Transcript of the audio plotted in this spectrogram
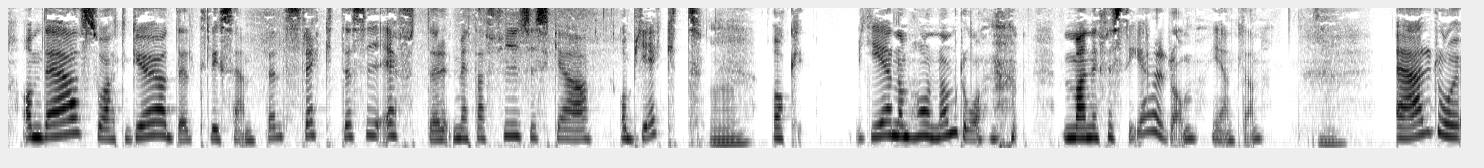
Om det är så att Gödel till exempel sträckte sig efter metafysiska objekt mm. och genom honom då manifesterade dem egentligen. Mm. Är det då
